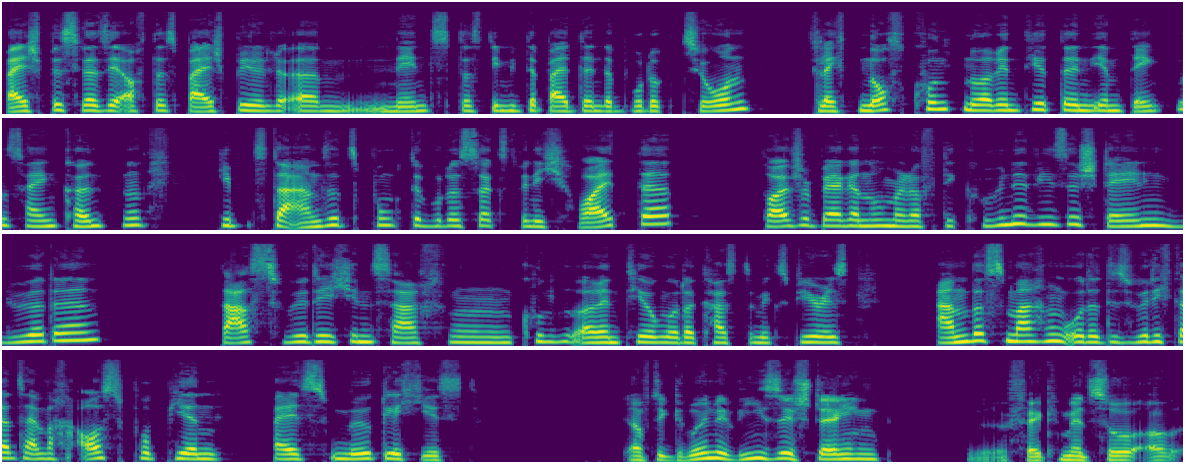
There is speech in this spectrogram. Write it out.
beispielsweise auch das Beispiel ähm, nennst, dass die Mitarbeiter in der Produktion vielleicht noch kundenorientierter in ihrem Denken sein könnten. Gibt es da Ansatzpunkte, wo du sagst, wenn ich heute Teufelberger nochmal auf die grüne Wiese stellen würde, das würde ich in Sachen Kundenorientierung oder Custom Experience anders machen oder das würde ich ganz einfach ausprobieren, weil es möglich ist? Auf die grüne Wiese stellen fällt mir jetzt so auf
